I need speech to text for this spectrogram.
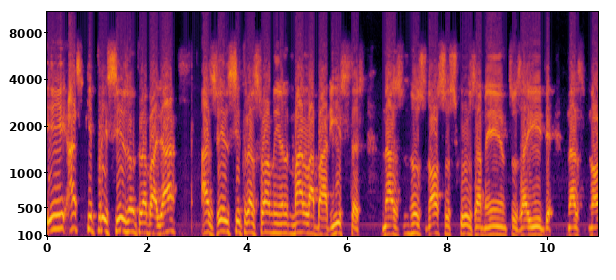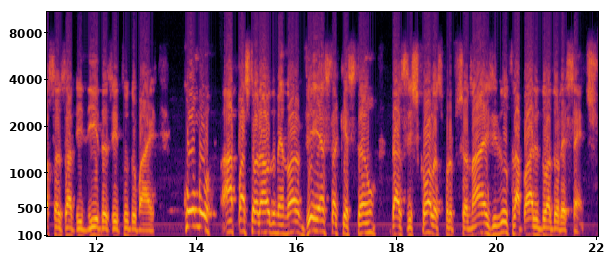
e as que precisam trabalhar, às vezes se transformam em malabaristas nas, nos nossos cruzamentos aí, de, nas nossas avenidas e tudo mais. Como a Pastoral do Menor vê esta questão das escolas profissionais e do trabalho do adolescente?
